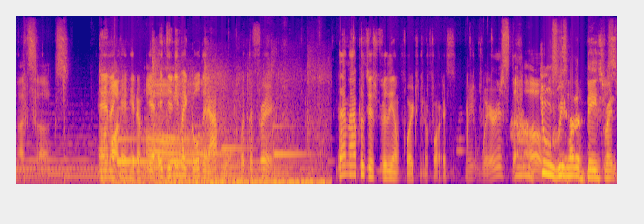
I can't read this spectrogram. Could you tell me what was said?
That sucks. And Come I on. can't hit him. Yeah, it didn't eat my oh. golden Oh. apple. What the frick? That map was just really unfortunate for us. Wait, where is the oh? Dude, we have a base the right.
